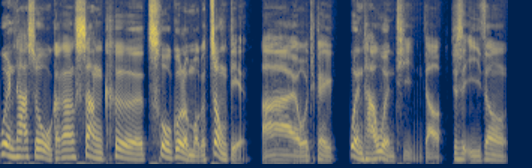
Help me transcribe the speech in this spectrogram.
问他说：“我刚刚上课错过了某个重点，哎，我就可以问他问题，你知道，就是以这种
